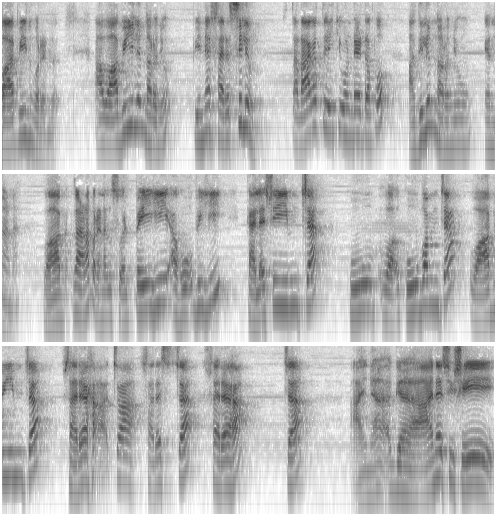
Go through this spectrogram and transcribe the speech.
വാബി എന്ന് പറയുന്നത്. ആ വാബിയിലും നിറഞ്ഞു പിന്നെ സരസിലും തടാകത്തേക്ക് കൊണ്ടേട്ടപ്പോൾ അതിലും നിറഞ്ഞു എന്നാണ്. വാ അതാണ് പറയണത്. സ്വൽപ്പൈഹി അഹോഭിഹി കലശീം ച കൂപം ച വാബീം ച സരഹ ച സരശ്ച സരഹ ച ആന ആനശിഷേ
